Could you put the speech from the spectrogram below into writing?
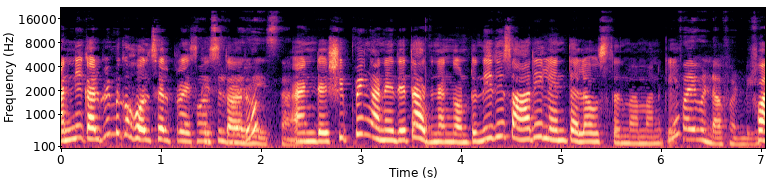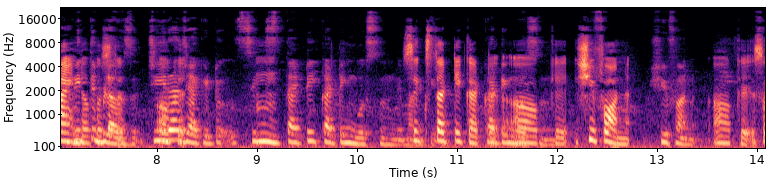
అన్ని కలిపి మీకు హోల్సేల్ ప్రైస్ ఇస్తారు. అండ్ షిప్పింగ్ అనేది అయితే అదనంగా ఉంటుంది. ఇది సారీ లెంత్ ఎలా వస్తుంది మ్యామ్ మనకి? Five and. హాఫ్ అండి half బ్లౌజ్. చీర జాకెట్ సిక్స్ థర్టీ కటింగ్ వస్తుంది సిక్స్ థర్టీ కట్ Cutting వస్తుంది. Okay chiffon chiffon okay so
